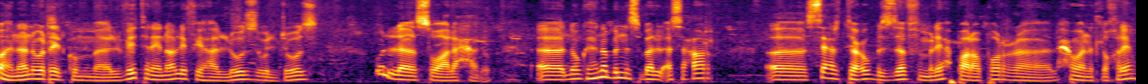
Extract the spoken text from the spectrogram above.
وهنا نوري لكم الفيترينا اللي فيها اللوز والجوز والصوالح هادو أه donc هنا بالنسبة للأسعار أه السعر تاعو بزاف مليح par rapport أه الحوانت الأخرين.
